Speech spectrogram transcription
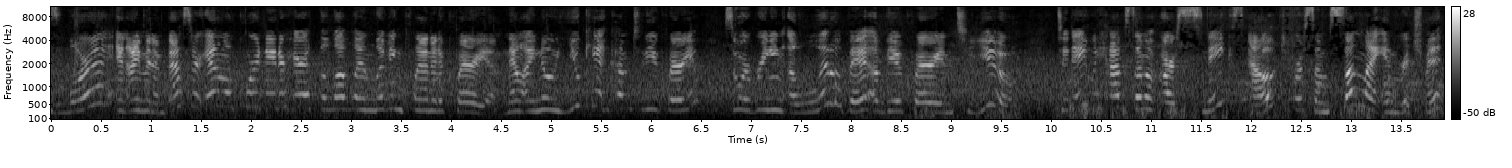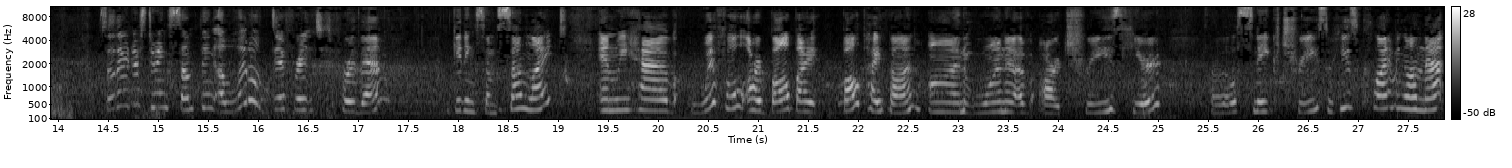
is Lora and I'm an ambassador animal coordinator here at the Loveland Living Planet Aquarium. Now I know you can't come to the aquarium, so we're bringing a little bit of the aquarium to you. Today we have some of our snakes out for some sunlight enrichment. So they're just doing something a little different for them, getting some sunlight. And we have Wiffle, our ball, ball python, on one of our trees here, our little snake tree. So he's climbing on that.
